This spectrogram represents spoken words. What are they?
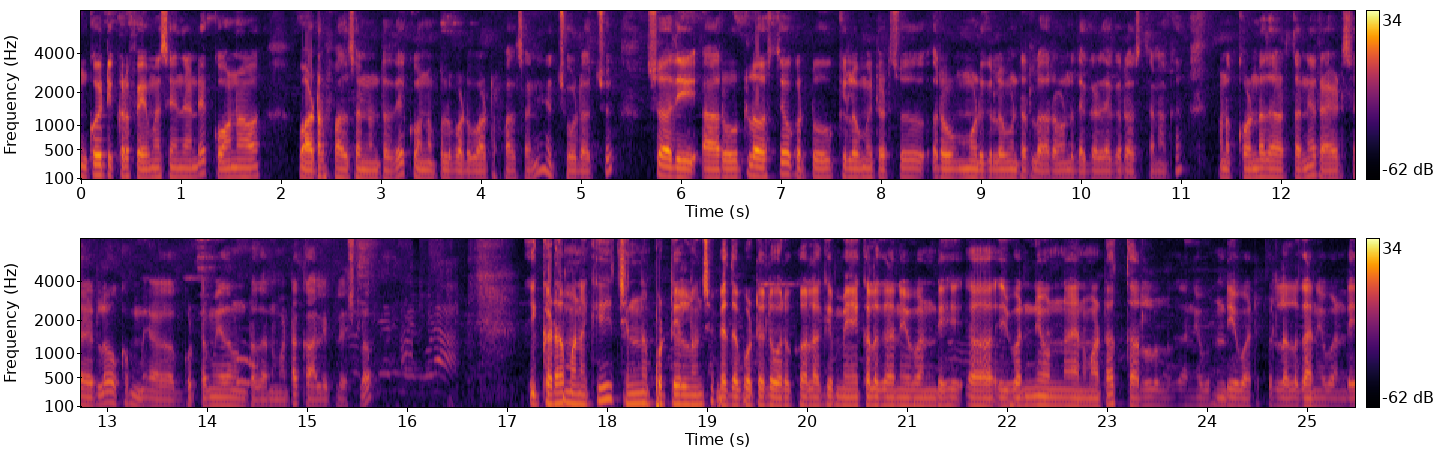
ఇంకోటి ఇక్కడ ఫేమస్ ఏంటంటే కోన వాటర్ ఫాల్స్ అని ఉంటుంది. కోన ఉప్పలపాడు వాటర్ ఫాల్స్ అని చూడవచ్చు సో అది ఆ రూట్లో వస్తే ఒక టూ కిలోమీటర్స్ మూడు కిలోమీటర్లు అరౌండ్ దగ్గర దగ్గర వస్తేనాక మన కొండ దాటుతానే రైట్ సైడ్లో ఒక గుట్ట మీద ఉంటుంది అనమాట ఖాళీ ప్లేస్లో. ఇక్కడ మనకి చిన్న పొట్టేల నుంచి పెద్ద పొట్టేల వరకు అలాగే మేకలు కానివ్వండి ఇవన్నీ ఉన్నాయన్నమాట. తల్లులు కానివ్వండి వాటి పిల్లలు కానివ్వండి.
